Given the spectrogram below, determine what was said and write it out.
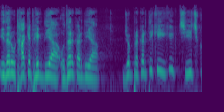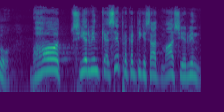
इधर उठा के फेंक दिया, उधर कर दिया, जो प्रकृति की एक एक चीज़ को बहुत शेयरविंद, कैसे प्रकृति के साथ, माँ शेयरविंद,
